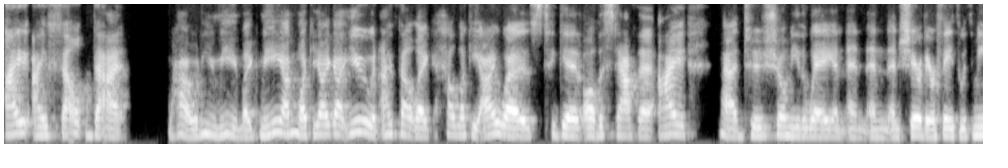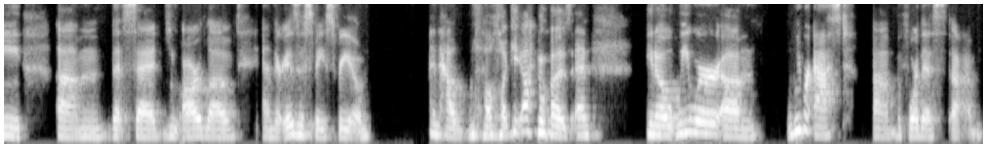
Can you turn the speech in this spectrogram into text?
i i felt that wow what do you mean? Like me? I'm lucky i got you. And i felt like how lucky i was to get all the staff that i had to show me the way and and and and share their faith with me um that said you are loved and there is a space for you and how how lucky I was and you know we were um we were asked um before this um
